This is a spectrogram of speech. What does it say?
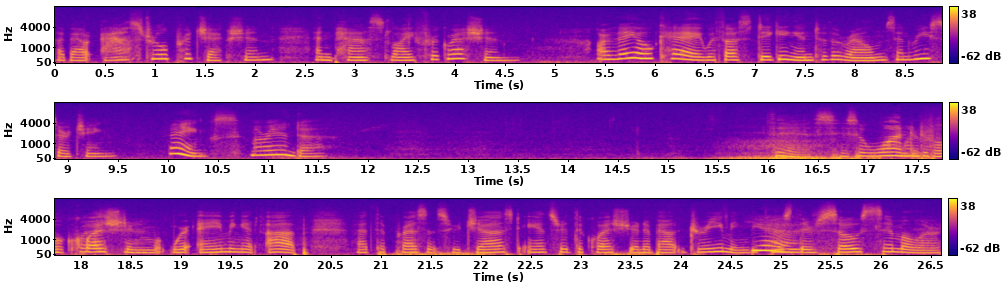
about astral projection and past life regression. Are they okay with us digging into the realms and researching? Thanks, Maranda. This is a wonderful, Wonderful question. question. We're aiming it up at the presence who just answered the question about dreaming because Yes. they're so similar.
